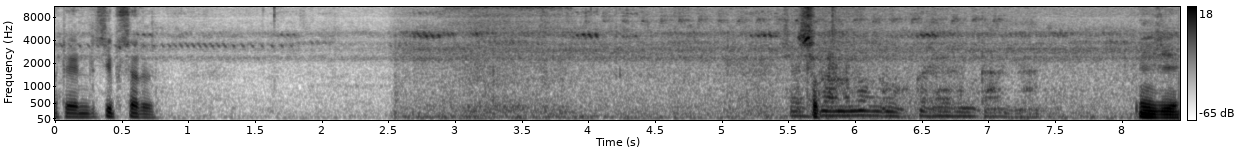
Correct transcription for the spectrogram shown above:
Ada energi besar. Saya sedang menunggu kehadiran kalian. Iya.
